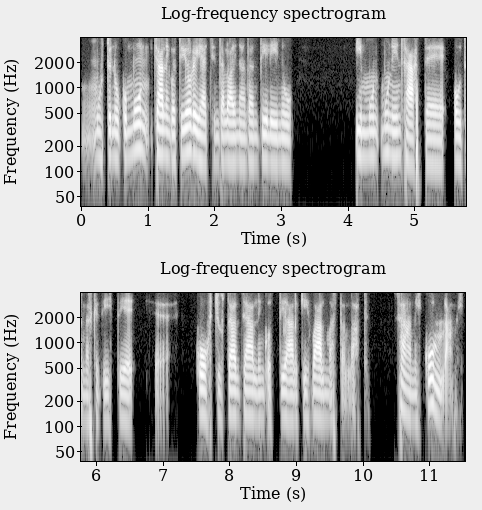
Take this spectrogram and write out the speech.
mutta nu kun mun jälleen kotti jori hetsin tällä lainaan tämän tilin, nu, mun, mun insähtee outomerkitiitti kohtu täällä jälleen kotti jälki valmastellat saami kullamit.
